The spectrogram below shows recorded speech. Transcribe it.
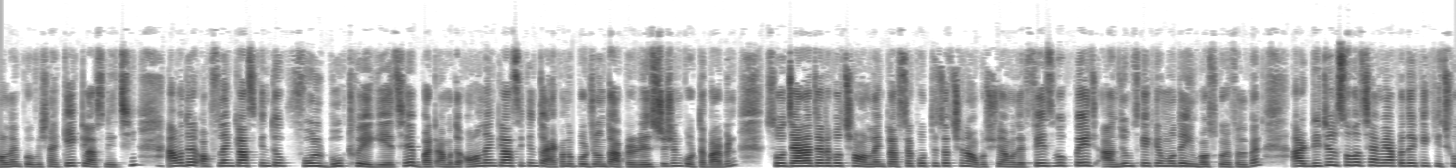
অনলাইন প্রফেশনাল কেক ক্লাস নিচ্ছি। আমাদের অফলাইন ক্লাস কিন্তু ফুল বুকড হয়ে গিয়েছে। বাট আমাদের অনলাইন ক্লাসে কিন্তু এখনও পর্যন্ত আপনারা রেজিস্ট্রেশন করতে পারবেন। সো যারা, যারা হচ্ছে অনলাইন ক্লাসটা করতে চাচ্ছেন অবশ্যই আমাদের ফেসবুক পেজ আঞ্জুমস কেকের মধ্যে ইনবক্স করে ফেলবেন। আর ডিটেইলসও হচ্ছে আমি আপনাদেরকে কিছু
